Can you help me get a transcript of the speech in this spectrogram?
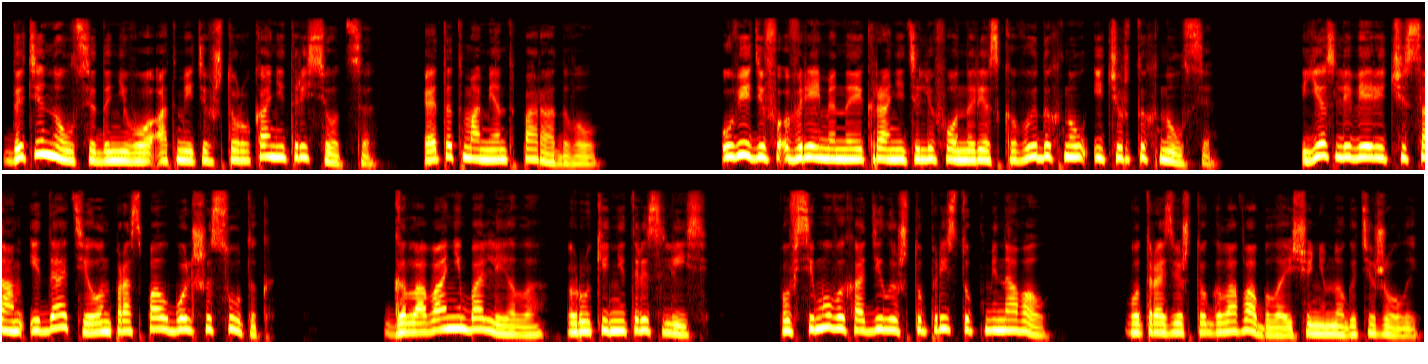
Дотянулся до него, отметив, что рука не трясется. Этот момент порадовал. Увидев время на экране телефона, резко выдохнул и чертыхнулся. Если верить часам и дате, он проспал больше суток. Голова не болела, руки не тряслись. По всему выходило, что приступ миновал. Вот разве что голова была еще немного тяжелой.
